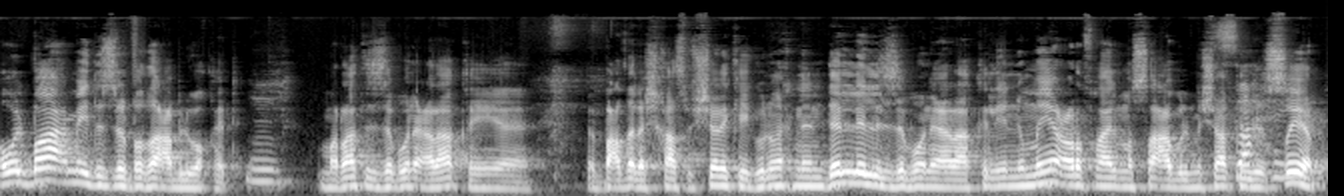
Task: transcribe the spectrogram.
أو البائع ما يدز البضاعة بالوقت. مرات الزبون العراقي آه، بعض الأشخاص بالشركة يقولون إحنا ندلل الزبون العراقي لأنه ما يعرف هاي المصاعب والمشاكل اللي صحيح. تصير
